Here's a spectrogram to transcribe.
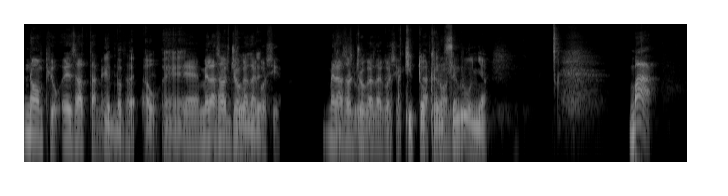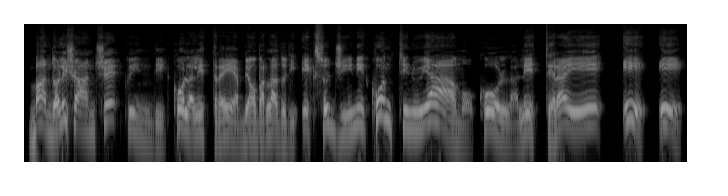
Non più, esattamente. E vabbè, esattamente. Oh, eh, eh, me la so giocata così. Me la so giocata così. A chi tocca non si ingrugna. Ma Bando alle ciance, quindi con la lettera E abbiamo parlato di exogini, continuiamo con la lettera E e E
